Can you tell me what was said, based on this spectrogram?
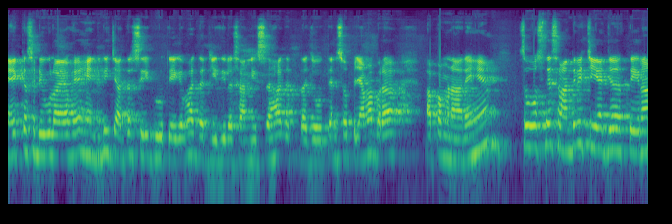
ਇੱਕ ਸ਼ਡਿਊਲ ਆਇਆ ਹੋਇਆ, ਹਿੰਦ ਦੀ ਚਾਦਰ ਸ੍ਰੀ ਗੁਰੂ ਤੇਗ ਬਹਾਦਰ ਜੀ ਦੀ ਲਸਾਨੀ ਸ਼ਹਾਦਤ ਦਾ ਜੋ 350ਵਾਂ ਬਰਾ ਆਪਾਂ ਮਨਾ ਰਹੇ ਹਾਂ। ਸੋ ਉਸ ਦੇ ਸੰਬੰਧ ਵਿੱਚ ਹੀ ਅੱਜ 13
